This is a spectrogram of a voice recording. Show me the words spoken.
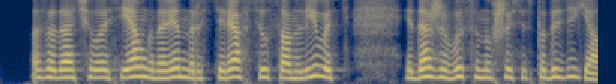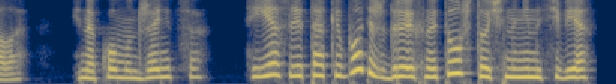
— озадачилась я, мгновенно растеряв всю сонливость и даже высунувшись из-под одеяла. «И на ком он женится?» «Если так и будешь дрыхнуть, то уж точно не на тебе!»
